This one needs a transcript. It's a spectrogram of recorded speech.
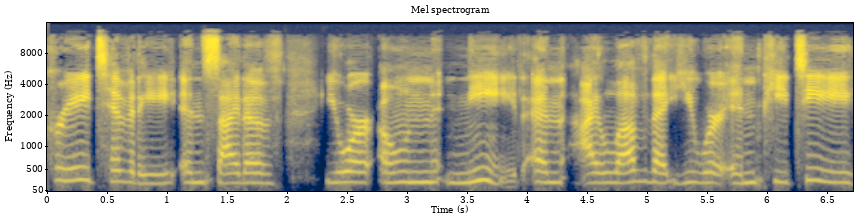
creativity inside of your own need. And I love that you were in PT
